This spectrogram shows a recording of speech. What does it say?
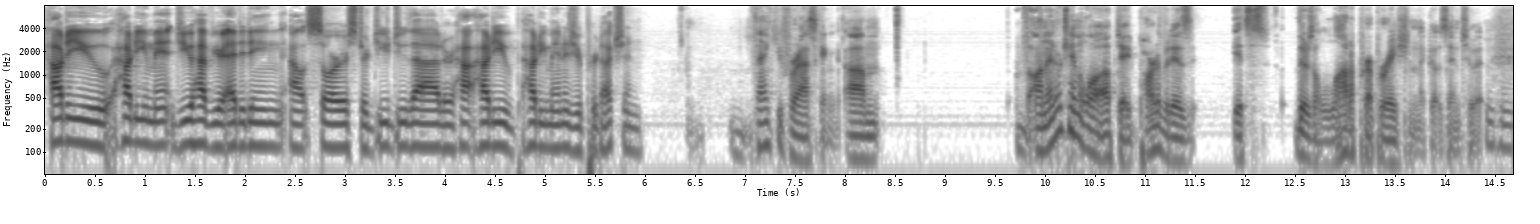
How do you how do you man do you have your editing outsourced or do you do that or how, how do you how do you manage your production? Thank you for asking. Um, on entertainment law update part of it is it's there's a lot of preparation that goes into it. Mm-hmm.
